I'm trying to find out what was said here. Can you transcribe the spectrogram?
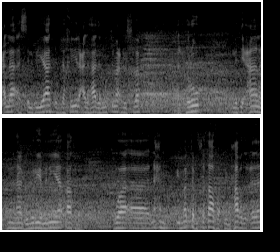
على السلبيات الدخيلة على هذا المجتمع بسبب الحروب التي عانت منها جمهورية يمنية قاطبة. ونحن في مكتب الثقافة في محافظة عدن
